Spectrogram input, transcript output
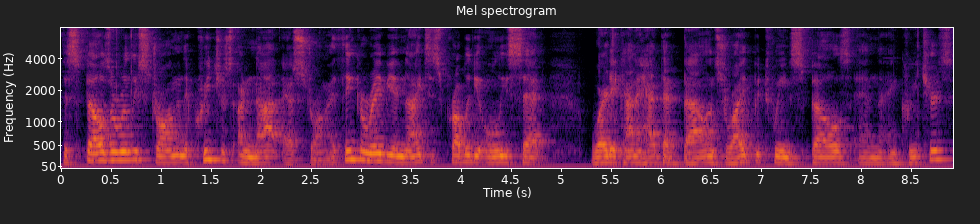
the spells are really strong and the creatures are not as strong. I think Arabian Nights is probably the only set where they kind of had that balance right between spells and, and creatures.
